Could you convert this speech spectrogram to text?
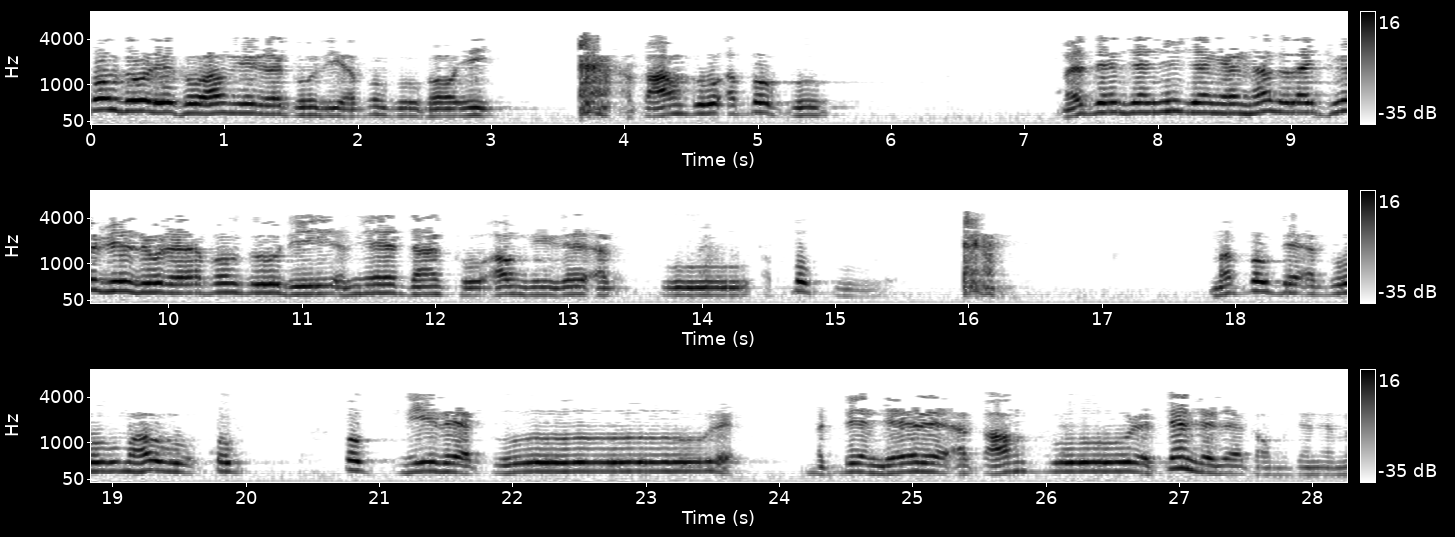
ပုဂ္ဂိုလ်တွေခေါ်အောင်နေတဲ့ကိုယ်စီအပုဂ္ဂိုလ်ခေါ်၏အကောင်ကိုအပုဂ္ဂိုလ်မသိခြင်းကြီးခြင်းငယ်နှတ်လိုက်ချွေးဖြစ်ဆိုတဲ့အပုဂ္ဂိုလ်ဒီအမြဲတမ်းခေါ်အောင်နေတဲ့အကူအပုဂ္ဂိုလ်တဲ့ မပုတ်တဲ့အကူမဟုတ်ဘူးပုတ်ပုတ်နေတဲ့ကူတဲ့မတင်တဲ့အကောင်ကူတဲ့တင့်တယ်တဲ့အကောင်မတင်တယ်မ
